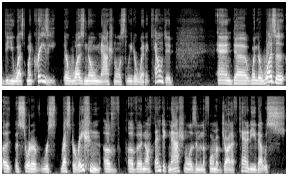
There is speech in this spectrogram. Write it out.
the US went crazy. There was no nationalist leader when it counted. And uh, when there was a, a, a sort of res- restoration of, of an authentic nationalism in the form of John F. Kennedy, that was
